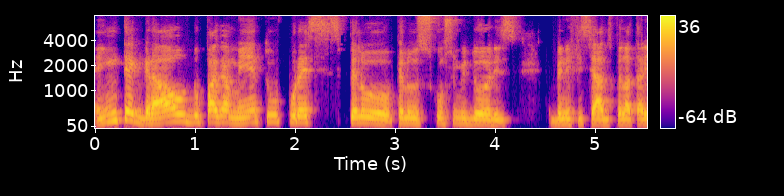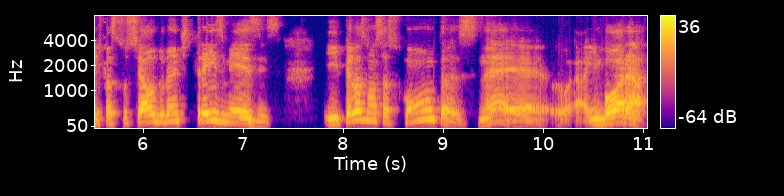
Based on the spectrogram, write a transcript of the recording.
integral do pagamento por esses, pelo, pelos consumidores beneficiados pela tarifa social durante três meses. E pelas nossas contas, né, é, embora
